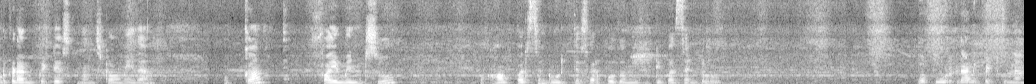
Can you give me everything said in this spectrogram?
ఉడకడానికి పెట్టేసుకున్నాం స్టవ్ మీద. ఒక్క ఫైవ్ మినిట్స్ ఒక హాఫ్ పర్సెంట్ ఉడికితే సరిపోతుంది ఫిఫ్టీ పర్సెంట్. పప్పు ఉడకడానికి పెట్టుకున్నాం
